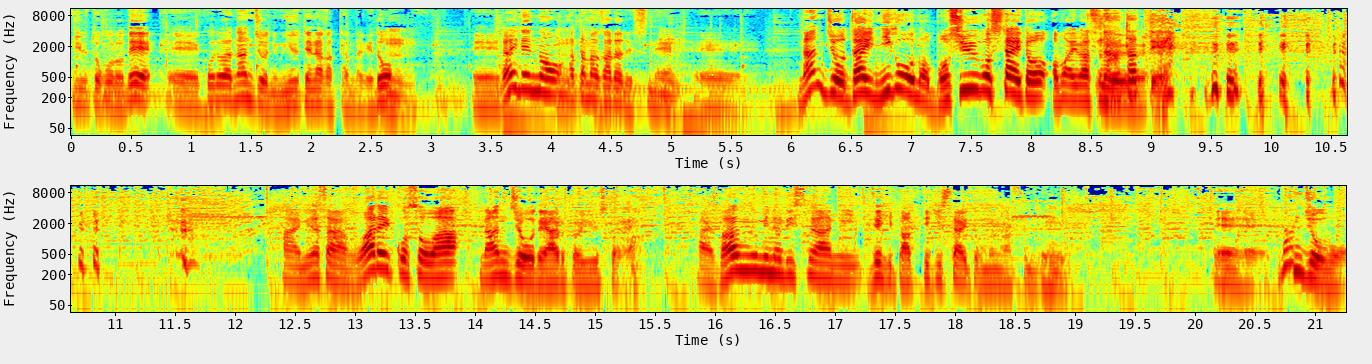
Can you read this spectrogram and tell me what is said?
いうところで、えーこれは南條にも言うてなかったんだけど、うん。えー来年の頭からですね、うん。えー南條第2号の募集をしたいと思います。なんだって？はい、皆さん、我こそは南條であるという人、はい、番組のリスナーにぜひ抜擢したいと思いますんで、うんえー南條を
